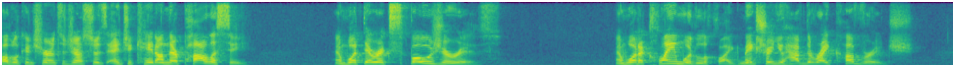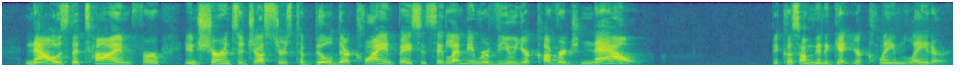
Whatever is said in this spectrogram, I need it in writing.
Public insurance adjusters educate on their policy and what their exposure is and what a claim would look like. Make sure you have the right coverage. Now is the time for insurance adjusters to build their client base and say, let me review your coverage now because I'm going to get your claim later.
